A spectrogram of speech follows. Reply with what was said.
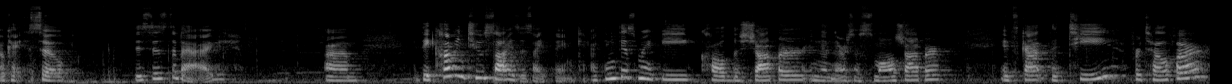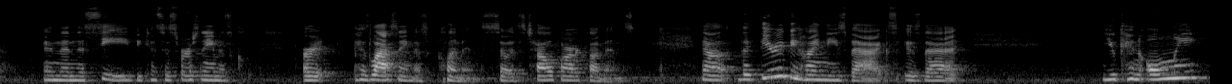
Okay, so this is the bag. Um, they come in two sizes, I think. I think this might be called the shopper and then there's a small shopper. It's got the T for Telfar and then the C because his first name is, or his last name is Clemens. So it's Telfar Clemens. Now, the theory behind these bags is that you can only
